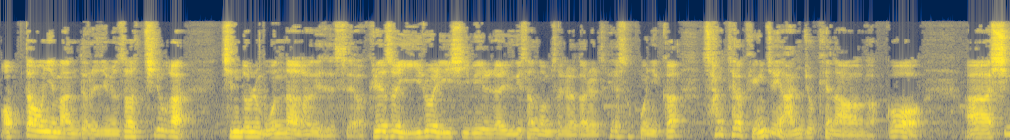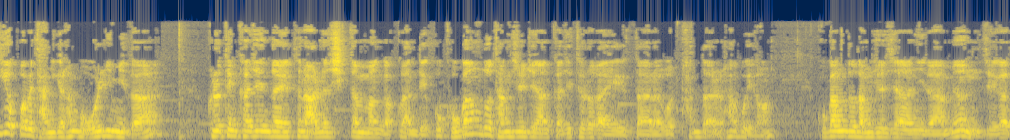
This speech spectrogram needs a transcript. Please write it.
up down이 만들어지면서 치료가 진도를 못 나가게 됐어요. 그래서 1월 22일 날 유기산 검사 결과를 해서 보니까 상태가 굉장히 안 좋게 나와갖고 아, 식이요법의 단계를 한번 올립니다. 글루텐 카제인 다이어트는 알러지 식단만 갖고 안 됐고 고강도 당질 제한까지 들어가야겠다라고 판단을 하고요. 고강도 당질 제한이라면 제가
